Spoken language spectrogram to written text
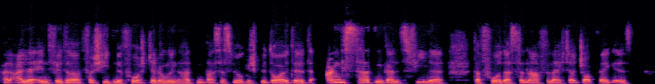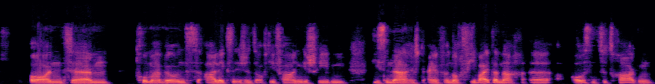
Weil alle entweder verschiedene Vorstellungen hatten, was es wirklich bedeutet. Angst hatten ganz viele davor, dass danach vielleicht der Job weg ist. Und ähm, Darum haben wir uns, Alex und ich, uns auf die Fahnen geschrieben, diese Nachricht einfach noch viel weiter nach äh, außen zu tragen.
